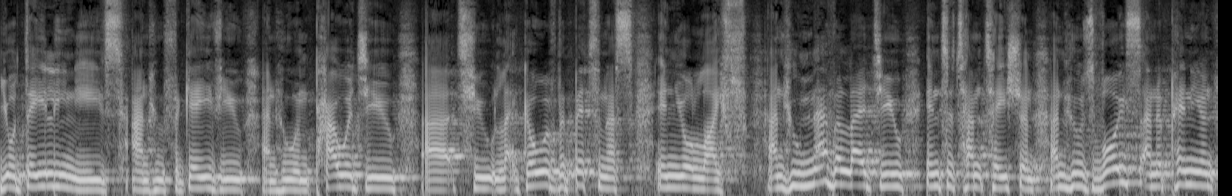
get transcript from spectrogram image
your daily needs and who forgave you and who empowered you uh, to let go of the bitterness in your life and who never led you into temptation and whose voice and opinion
